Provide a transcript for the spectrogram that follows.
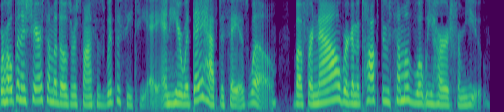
We're hoping to share some of those responses with the CTA and hear what they have to say as well. But for now, we're going to talk through some of what we heard from you,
